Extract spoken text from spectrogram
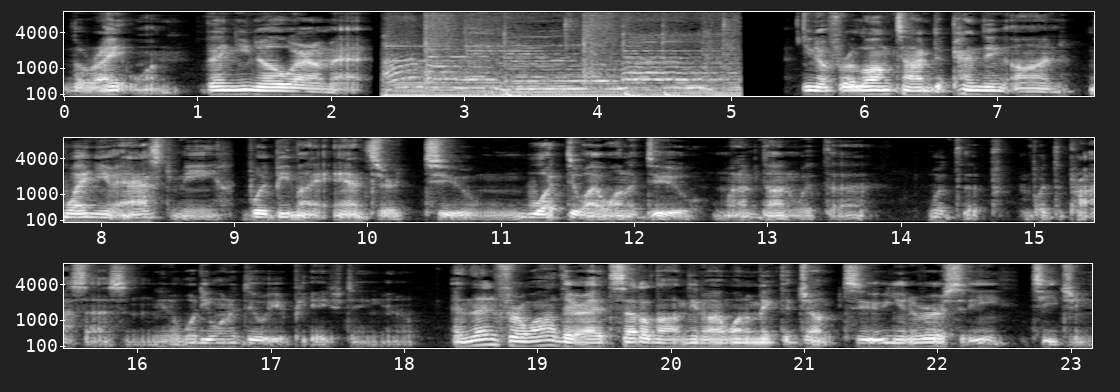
the right one, then you know where I'm at. You know, for a long time, depending on when you asked me, would be my answer to what do I want to do when I'm done with the with the with the process, and you know, what do you want to do with your PhD, you know. And then for a while there, I had settled on, you know, I want to make the jump to university teaching,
